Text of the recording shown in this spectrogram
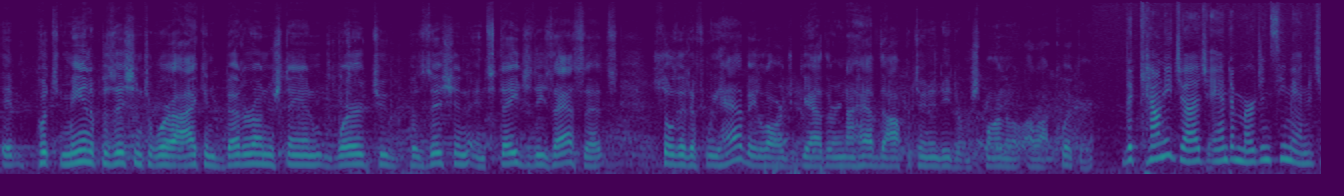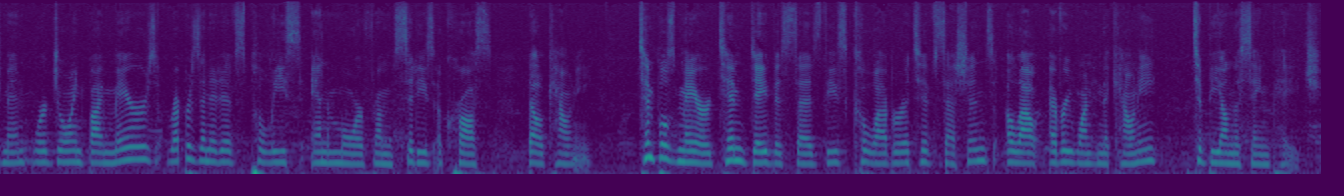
It puts me in a position to where I can better understand where to position and stage these assets so that if we have a large gathering, I have the opportunity to respond a, a lot quicker. The county judge and emergency management were joined by mayors, representatives, police, and more from cities across Bell County. Temple's mayor, Tim Davis, says these collaborative sessions allow everyone in the county to be on the same page.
